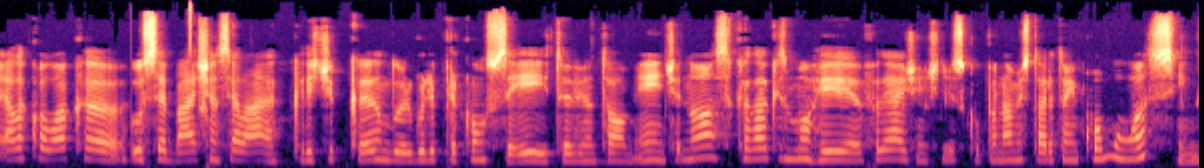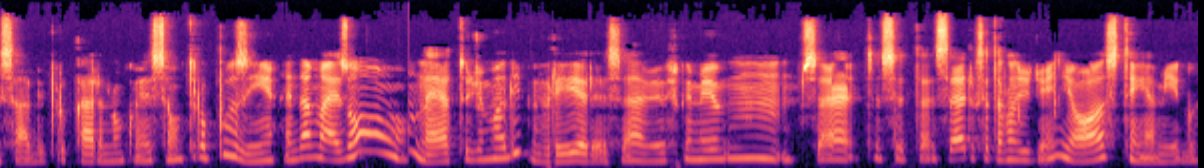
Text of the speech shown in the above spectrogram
ela coloca o Sebastian, sei lá, criticando orgulho e preconceito, eventualmente. Nossa, que ela quis morrer. Eu falei, ah, gente, desculpa, não é uma história tão incomum assim, sabe? Pro cara não conhecer um tropozinho. Ainda mais um neto de uma livreira, sabe? Eu fiquei meio, hum, certo, você tá, sério que você tá falando de Jane Austen, amigo?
